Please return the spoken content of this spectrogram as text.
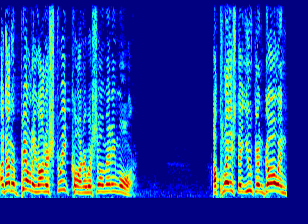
another building on a street corner with so many more. A place that you can go and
